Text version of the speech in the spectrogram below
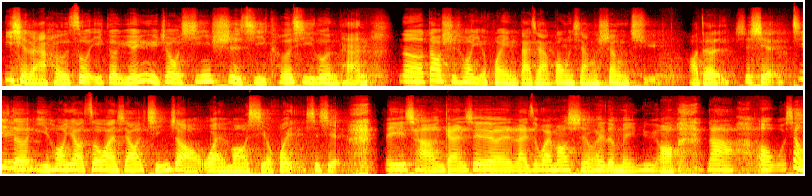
一起来合作一个元宇宙新世纪科技论坛。那到时候也欢迎大家共享盛举。好的，谢谢。记得以后要做外销，请找外贸协会。谢谢，非常感谢来自外贸协会的美女哦。那呃，我想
